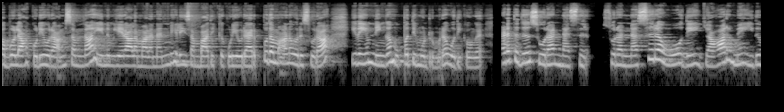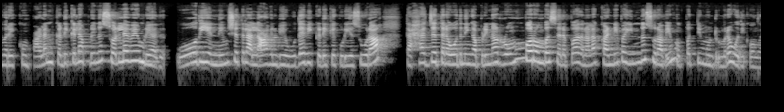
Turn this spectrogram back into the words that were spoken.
கபூல் ஆகக்கூடிய ஒரு அம்சம் தான் இன்னும் ஏராளமான நன்மைகளை சம்பாதிக்கக்கூடிய ஒரு அற்புதமான ஒரு சுறா இதையும் நீங்கள் முப்பத்தி மூன்று முறை ஒதுக்கோங்க அடுத்தது சூரா நசர் சுர நசுர ஓதி யாருமே இதுவரைக்கும் பலன் கிடைக்கல அப்படின்னு சொல்லவே முடியாது. ஓதிய நிமிஷத்தில் அல்லாஹினுடைய உதவி கிடைக்கக்கூடிய சூறா தஹஜத்தில் ஓதுனீங்க அப்படின்னா ரொம்ப ரொம்ப சிறப்பு. அதனால் கண்டிப்பாக இந்த சூறாவையும் முப்பத்தி மூன்று முறை ஓதிக்கோங்க.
